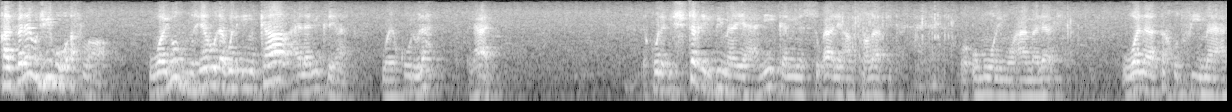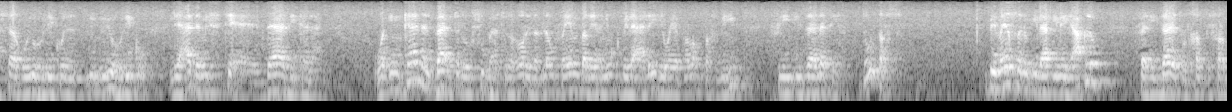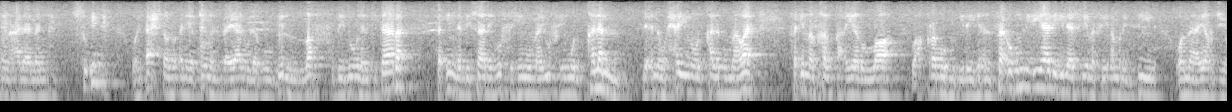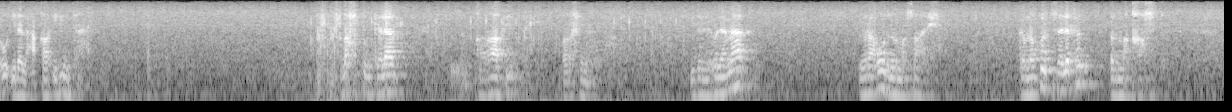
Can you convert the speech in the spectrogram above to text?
قال فلا يجيبه أصلا ويظهر له الإنكار على مثل هذا. ويقول له العالم يقول اشتغل بما يعنيك من السؤال عن صلاتك وأمور معاملاتك ولا تخض فيما عساه يهلك, يهلك لعدم استعدادك له. وإن كان البائت له شبهة عرضت له فينبغي أن يقبل عليه ويتلطف به في إزالتها دون تفصيل. بما يصل إلى إليه عقله فهداية الخلق فرض على من سئل والأحسن أن يكون البيان له باللفظ دون الكتابة. فإن اللسان يفهم ما يفهم القلم لأنه حي والقلم موات. فإن الخلق عيال الله وأقربهم إليه أنفعهم لعياله لا سيما في أمر الدين وما يرجع إلى العقائد انتهى. لاحظتم كلام القرافي رحمه الله. إذا العلماء يراعون المصالح. كما قلت سلفا المقاصد.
